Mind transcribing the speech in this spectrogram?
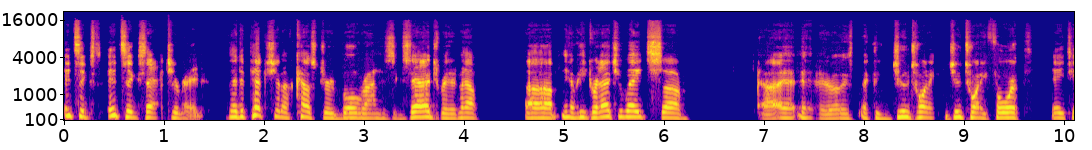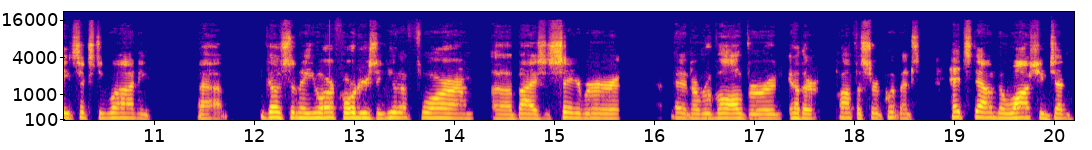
it's it's exaggerated. The depiction of Custer at Bull Run is exaggerated. Now, uh, you know, he graduates uh, uh, like June twenty June twenty fourth, eighteen sixty one. He uh, goes to New York, orders a uniform, uh, buys a saber and a revolver and other officer equipment, heads down to Washington,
